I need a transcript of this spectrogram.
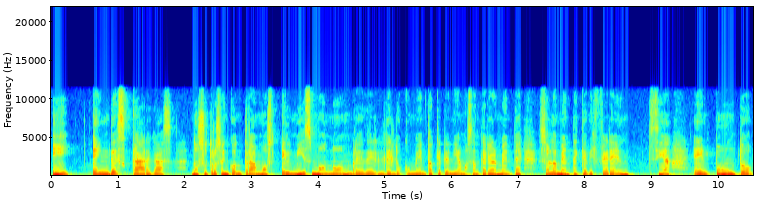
y en descargas nosotros encontramos el mismo nombre del documento que teníamos anteriormente, solamente que diferencia en punto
